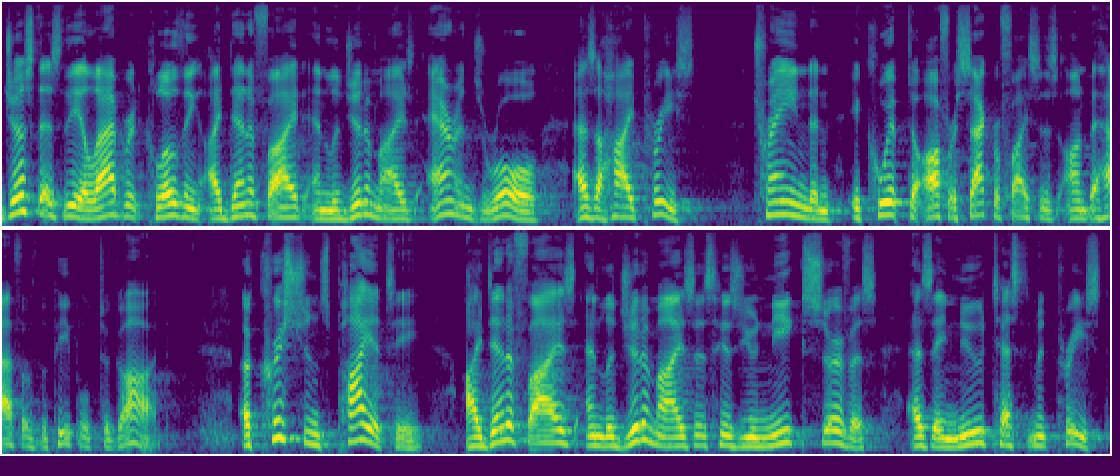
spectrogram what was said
just as the elaborate clothing identified and legitimized Aaron's role as a high priest, trained and equipped to offer sacrifices on behalf of the people to God, a Christian's piety identifies and legitimizes his unique service as a New Testament priest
